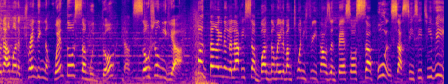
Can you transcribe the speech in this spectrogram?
na ang mga nag-trending na kwento sa mundo ng social media. Pagtangay ng lalaki sa bag na may lamang 23,000 pesos sa pool sa CCTV.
